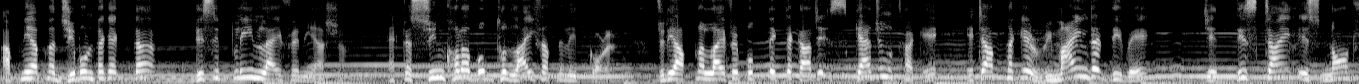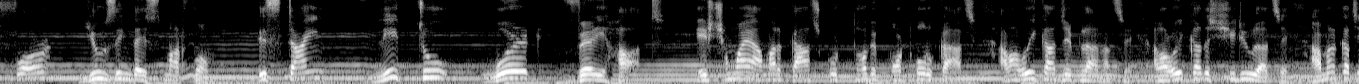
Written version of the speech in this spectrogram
আপনি আপনার জীবনটাকে একটা ডিসিপ্লিন লাইফে নিয়ে আসেন একটা শৃঙ্খলাবদ্ধ লাইফ আপনি লিড করেন যদি আপনার লাইফের প্রত্যেকটা কাজে স্ক্যাজুল থাকে, এটা আপনাকে রিমাইন্ডার দিবে যে this time is not for using the smartphone this time need to work very hard এই সময় আমার কাজ করতে হবে কঠোর কাজ। আমার ওই কাজের প্ল্যান আছে, আমার ওই কাজের শিডিউল আছে। আমার কাছে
